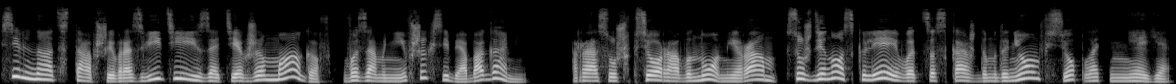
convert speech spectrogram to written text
сильно отставший в развитии из-за тех же магов, возомнивших себя богами. Раз уж все равно мирам суждено склеиваться с каждым днем все плотнее,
